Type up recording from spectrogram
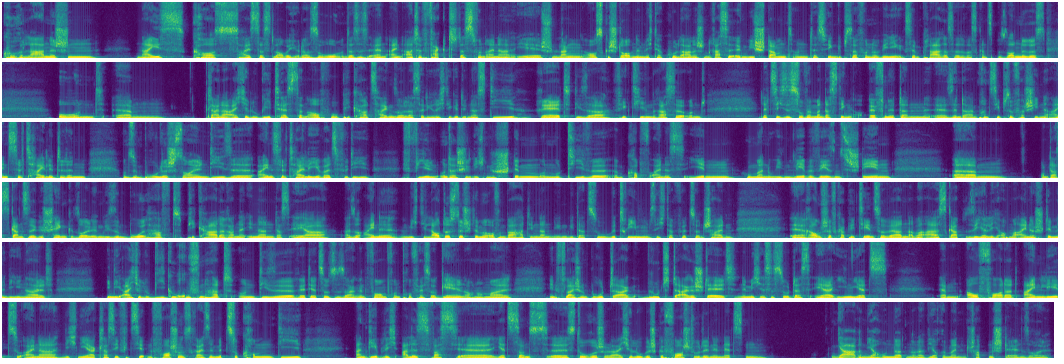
kurlanischen Nice Cos heißt das, glaube ich, oder so. Und das ist ein, ein Artefakt, das von einer eh schon lang ausgestorbenen, nämlich der kulanischen Rasse irgendwie stammt und deswegen gibt es davon nur wenige Exemplare, also was ganz Besonderes. Und ähm, kleiner Archäologietest dann auch, wo Picard zeigen soll, dass er die richtige Dynastie rät dieser fiktiven Rasse und letztlich ist es so, wenn man das Ding öffnet, dann äh, sind da im Prinzip so verschiedene Einzelteile drin und symbolisch sollen diese Einzelteile jeweils für die vielen unterschiedlichen Stimmen und Motive im Kopf eines jeden humanoiden Lebewesens stehen. Ähm, und das ganze Geschenk soll irgendwie symbolhaft Picard daran erinnern, dass er ja, also eine, nämlich die lauteste Stimme offenbar, hat ihn dann irgendwie dazu getrieben, sich dafür zu entscheiden, äh, Raumschiffkapitän zu werden. Aber ah, es gab sicherlich auch mal eine Stimme, die ihn halt in die Archäologie gerufen hat und diese wird jetzt sozusagen in Form von Professor Galen auch nochmal in Fleisch und Blut, dar Blut dargestellt. Nämlich ist es so, dass er ihn jetzt ähm, auffordert, einlädt, zu einer nicht näher klassifizierten Forschungsreise mitzukommen, die angeblich alles, was äh, jetzt sonst äh, historisch oder archäologisch geforscht wurde in den letzten Jahren, Jahrhunderten oder wie auch immer in den Schatten stellen soll.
